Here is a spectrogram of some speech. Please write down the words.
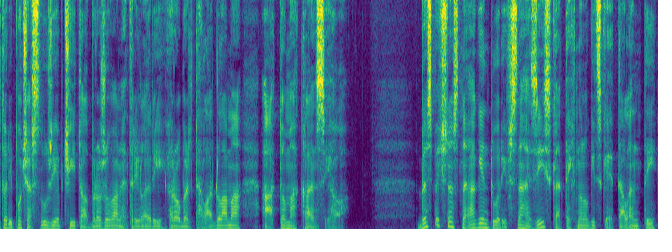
ktorý počas služieb čítal brožované trillery Roberta Ladlama a Toma Clancyho. Bezpečnostné agentúry v snahe získať technologické talenty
